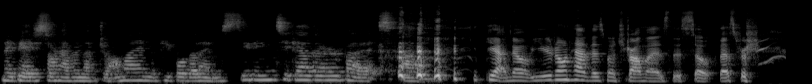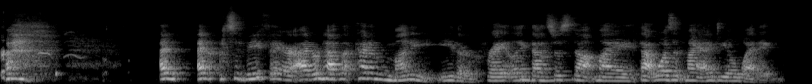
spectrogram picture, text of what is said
maybe I just don't have enough drama in the people that I'm seating together but um, yeah no you don't have as much drama as this soap that's for sure and and to be fair, I don't have that kind of money either, right? Like that's mm-hmm. just not my that wasn't my ideal wedding.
